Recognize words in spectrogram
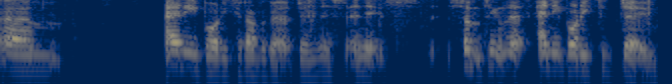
Um, anybody could have a go at doing this and it's something that anybody could do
